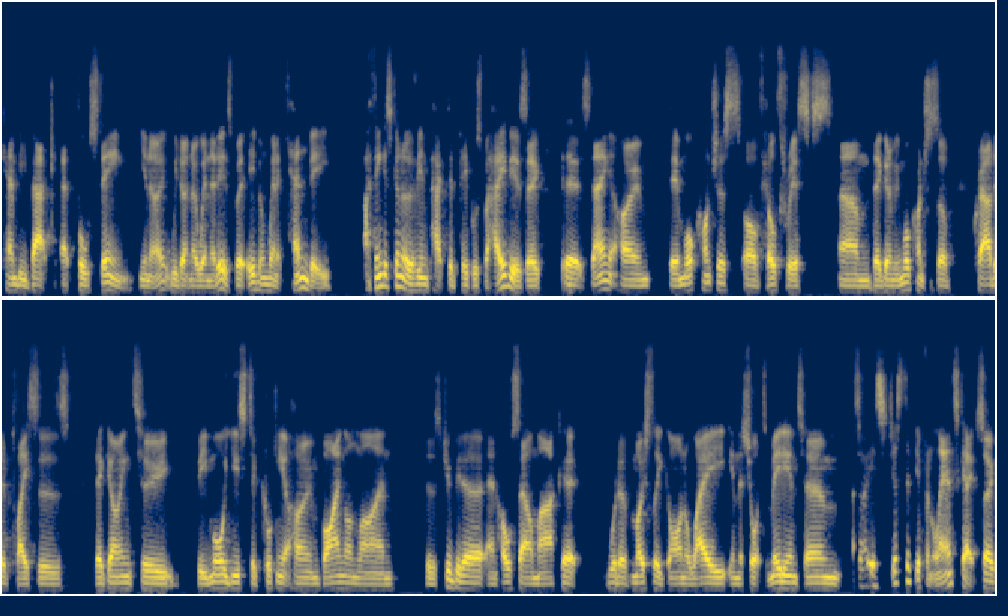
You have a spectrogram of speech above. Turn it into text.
can be back at full steam, you know, we don't know when that is, but even when it can be, I think it's going to have impacted people's behaviors. They're, they're staying at home. They're more conscious of health risks. Um, they're going to be more conscious of crowded places. They're going to be more used to cooking at home, buying online. The distributor and wholesale market would have mostly gone away in the short to medium term. So it's just a different landscape. So,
